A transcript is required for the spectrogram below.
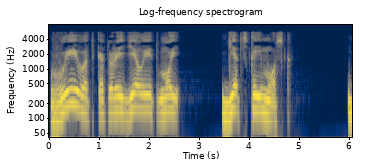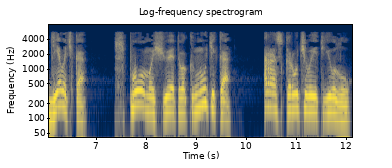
Вывод, который делает мой детский мозг. Девочка с помощью этого кнутика раскручивает юлу.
